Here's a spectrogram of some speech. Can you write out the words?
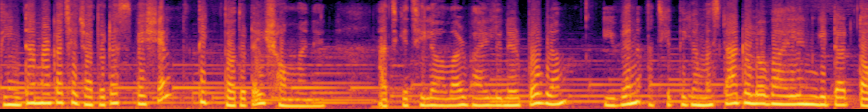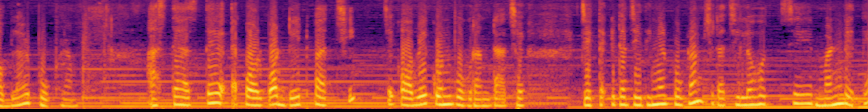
দিনটা আমার কাছে যতটা স্পেশাল ঠিক ততটাই সম্মানের। আজকে ছিল আমার ভায়োলিনের প্রোগ্রাম ইভেন আজকের থেকে আমার স্টার্ট হলো ভায়োলিন, গিটার, তবলার প্রোগ্রাম আস্তে আস্তে পরপর ডেট পাচ্ছি যে কবে কোন প্রোগ্রামটা আছে। যেটা, এটা যেদিনের প্রোগ্রাম সেটা ছিল হচ্ছে মানডেতে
